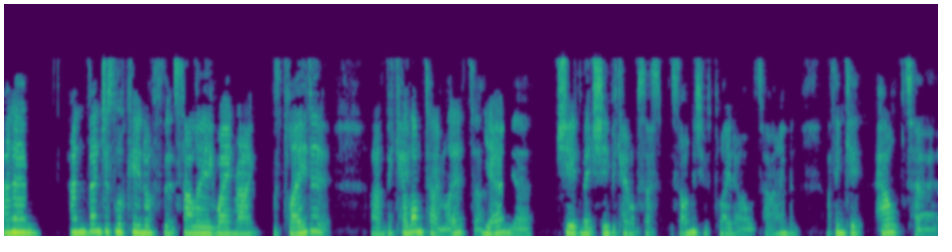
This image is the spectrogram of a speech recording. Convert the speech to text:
And um, and then just lucky enough that Sally Wainwright was played it and became A long time later. yeah Yeah. she admits she became obsessed with the song and she was playing it all the time and I think it helped her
